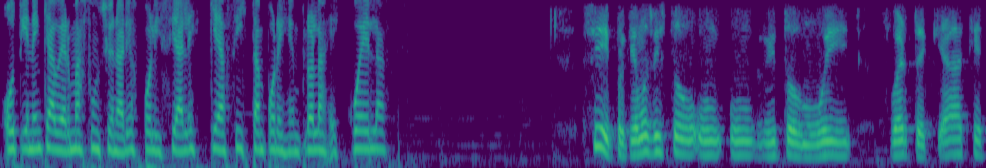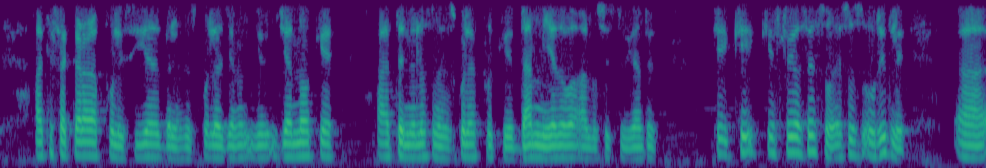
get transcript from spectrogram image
o tienen que haber más funcionarios policiales que asistan, por ejemplo, a las escuelas? Sí, porque hemos visto un, grito muy fuerte que, hay que hay que sacar a la policía de las escuelas, ya ya no que tenerlos en las escuelas porque da miedo a los estudiantes. ¿Qué, qué, qué feo es eso? Eso es horrible. Uh,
